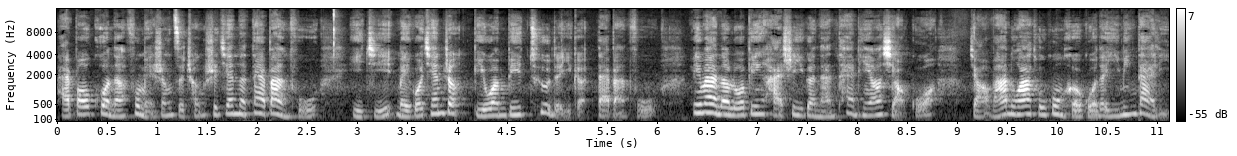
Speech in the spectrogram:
还包括呢赴美生子城市间的代办服务，以及美国签证 B1、B2 的一个代办服务。另外呢，罗宾还是一个南太平洋小国。叫瓦努阿图共和国的移民代理，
